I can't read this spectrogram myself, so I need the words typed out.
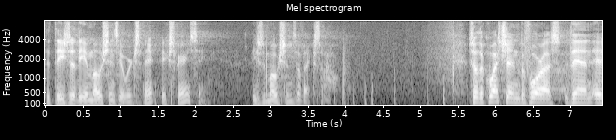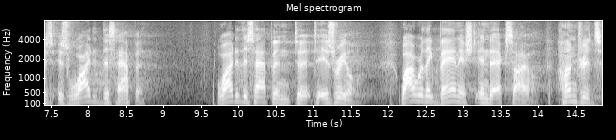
that these are the emotions that we're experiencing, these emotions of exile. So the question before us then is, is why did this happen? Why did this happen to, to Israel? Why were they banished into exile? Hundreds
